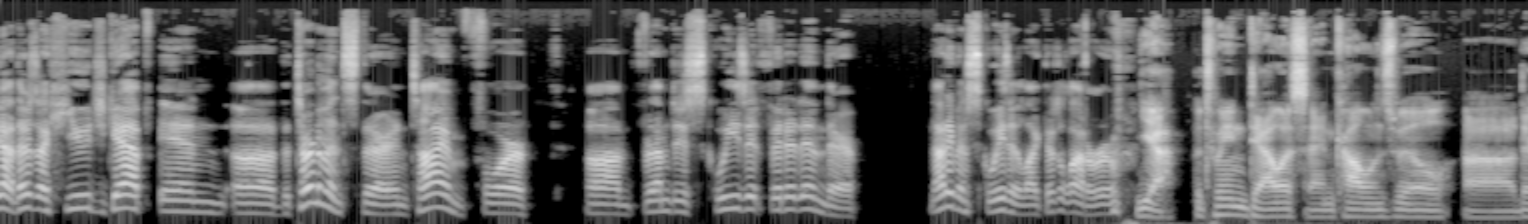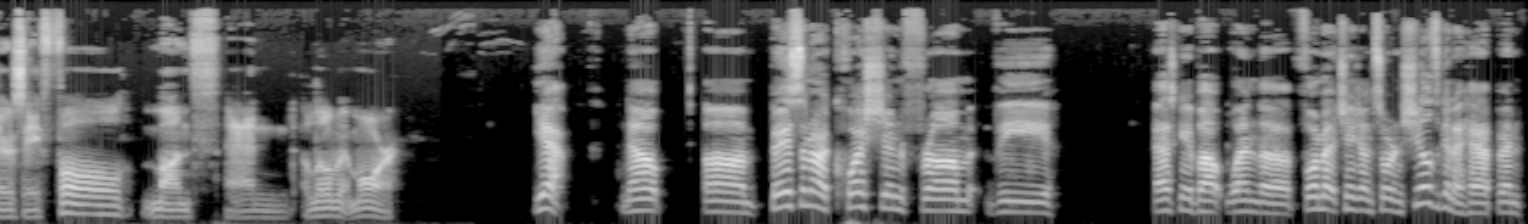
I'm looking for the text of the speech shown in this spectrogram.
yeah, there's a huge gap in uh, the tournaments there in time for um, for them to squeeze it, fit it in there. Not even squeeze it, like there's a lot of room. Yeah, between Dallas and Collinsville, uh, there's a full month and a little bit more. Yeah. Now, um, based on our question from the asking about when the format change on Sword and Shield is going to happen,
